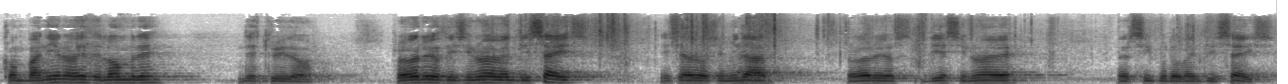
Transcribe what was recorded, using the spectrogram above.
compañero es del hombre destruidor. Proverbios 19, 26 dice algo similar. Proverbios 19, versículo 26.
